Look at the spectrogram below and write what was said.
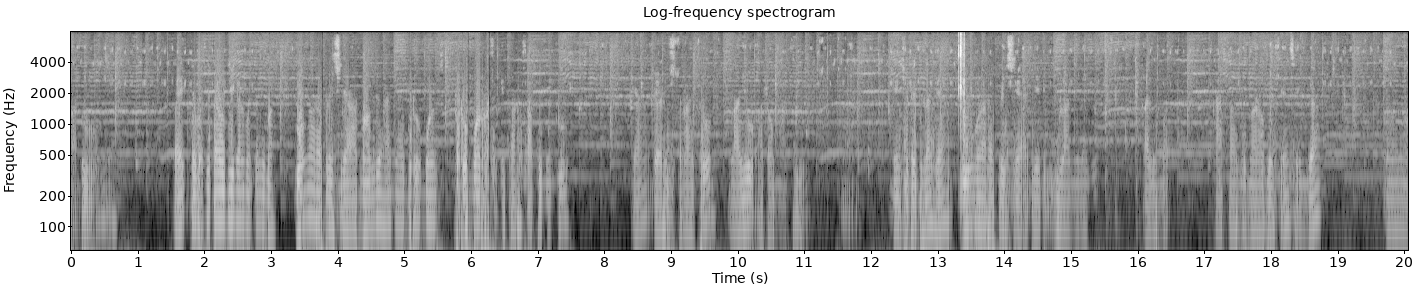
padu ya. baik coba kita uji kalimat kelima. Bunga rafflesia arnoldi hanya berumur berumur sekitar satu minggu ya dari setelah itu layu atau mati. Nah, ini sudah jelas ya. Bunga rafflesia dia diulangi lagi. Kalimat kata bunga rafflesia sehingga eh,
